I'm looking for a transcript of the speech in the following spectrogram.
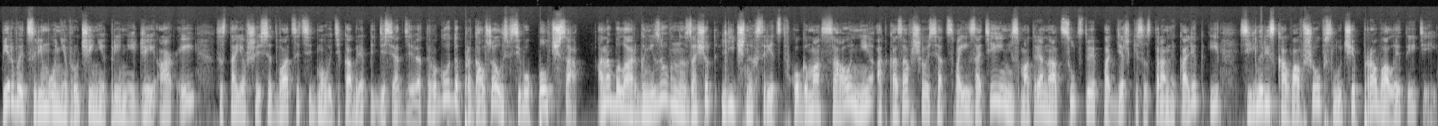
Первая церемония вручения премии JRA, состоявшаяся 27 декабря 1959 года, продолжалась всего полчаса, она была организована за счет личных средств Кога Масао, не отказавшегося от своей затеи, несмотря на отсутствие поддержки со стороны коллег и сильно рисковавшего в случае провала этой идеи.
